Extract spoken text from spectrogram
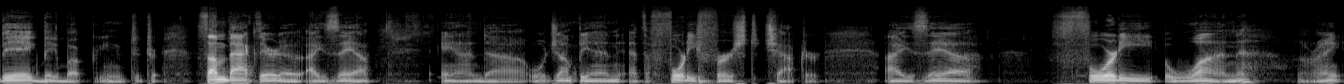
big big book. Thumb back there to Isaiah, and uh, we'll jump in at the forty first chapter, Isaiah forty one. All right,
